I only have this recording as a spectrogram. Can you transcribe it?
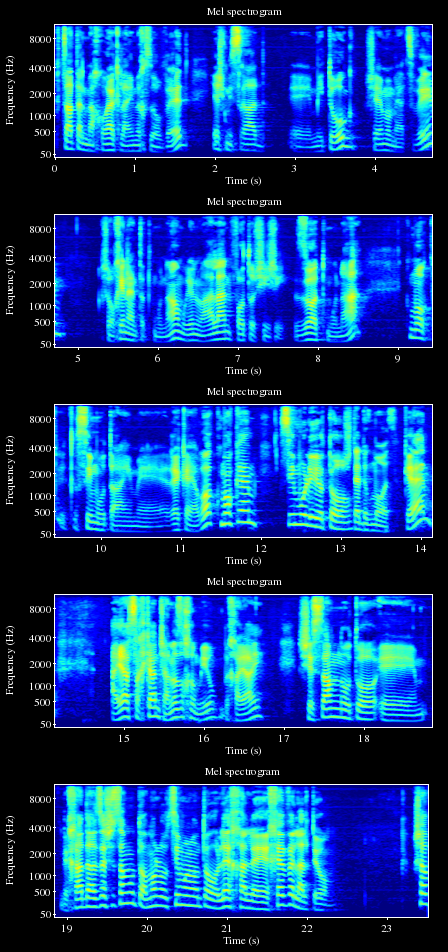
קצת על מאחורי הקלעים איך זה עובד. יש משרד אה, מיתוג, שהם המעצבים, שולחים להם את התמונה, אומרים להם, אהלן, פוטו שישי. זו התמונה. כמו, שימו אותה עם אה, רקע ירוק, כמו כן, שימו לי אותו, שתי דוגמאות. כן? היה שחקן שאני לא זוכר מי הוא, בחיי, ששמנו אותו, אה, אחד הזה ששמנו אותו, אמרנו שימו לנו אותו, הולך על אה, חבל על תהום. עכשיו,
